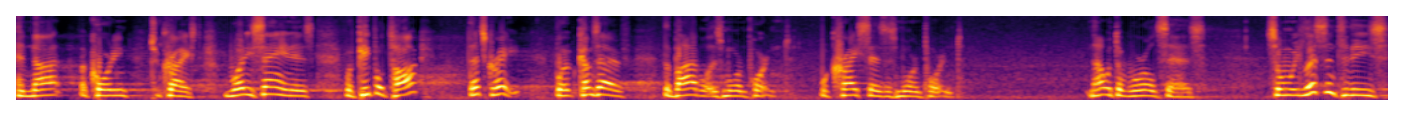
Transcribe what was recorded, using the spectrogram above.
and not according to Christ. What he's saying is, when people talk, that's great. What comes out of the Bible is more important. What Christ says is more important, not what the world says. So when we listen to these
